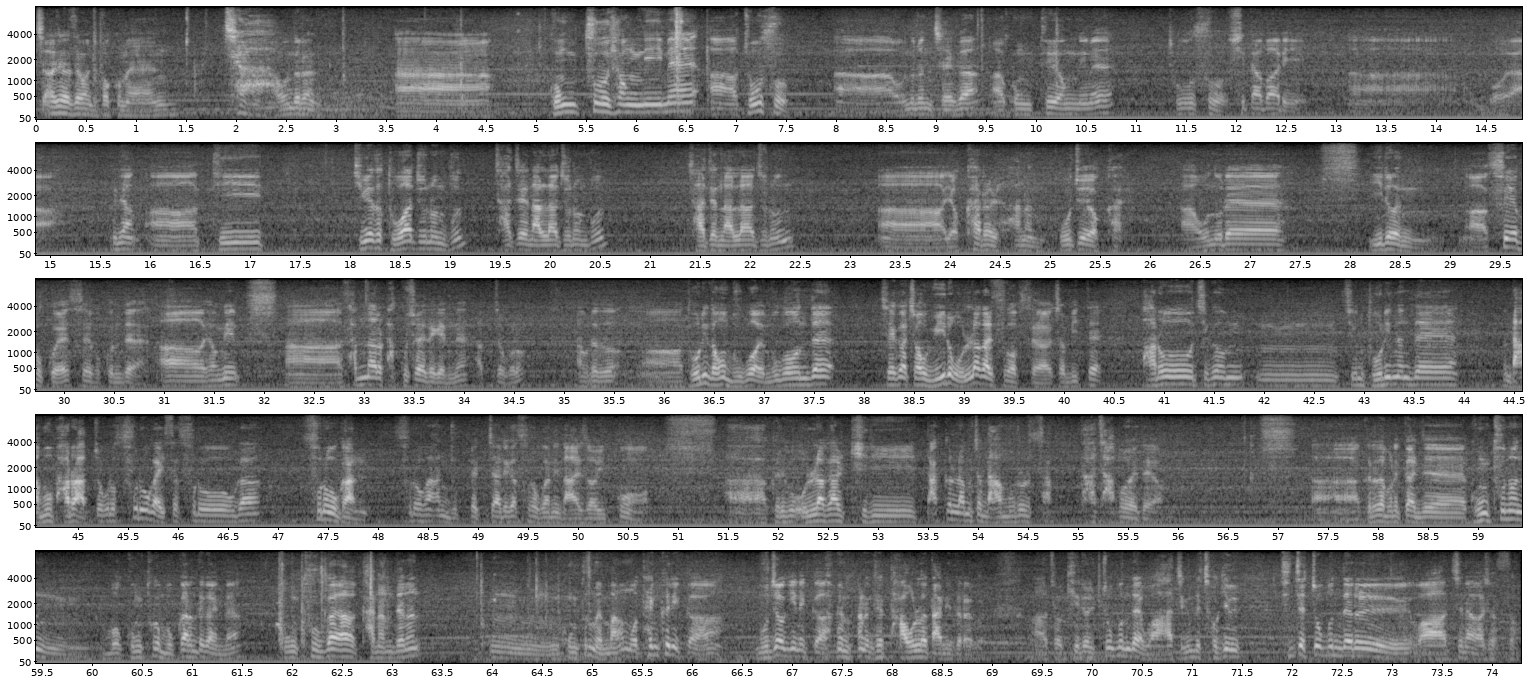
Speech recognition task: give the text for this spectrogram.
자, 안녕하세요. 먼저 벚꾸맨. 자, 오늘은, 아, 공투 형님의 아, 조수. 아, 오늘은 제가 아, 공투 형님의 조수, 시다바리, 아, 뭐야. 그냥, 아, 뒤, 뒤에서 도와주는 분? 자재 날라주는 분? 자재 날라주는, 아, 역할을 하는 보조 역할. 아, 오늘의 일은 아, 수해 복구에 수해 복구인데 아, 형님 아, 삼나를 바꾸셔야 되겠네 앞쪽으로. 아무래도 어, 돌이 너무 무거워요. 무거운데 제가 저 위로 올라갈 수가 없어요. 저 밑에 바로 지금 음, 지금 돌 있는데 나무 바로 앞쪽으로 수로가 있어 수로가 수로간 수로가 한 600짜리가 수로간이 나져 있고 아 그리고 올라갈 길이 닦으려면 저 나무를 싹 다 잡아야 돼요 아, 그러다 보니까 이제 공투는 뭐 공투가 못 가는 데가 있나요? 공투가 가는 데는 음, 공투는 웬만하면 뭐 탱크니까 무적이니까 웬만한 데 다 올라다니더라고요. 아, 저 길을 좁은 데 와, 지금 근데 저 길 진짜 좁은 데를 와 지나가셨어.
